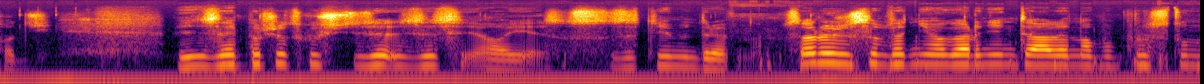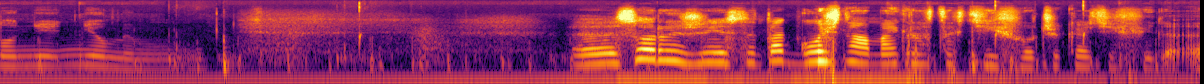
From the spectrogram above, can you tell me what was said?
chodzi. Więc na początku, o Jezus, zetniemy drewno. Sorry, że jestem tak nieogarnięty, ale no po prostu no nie, nie umiem. E, sorry, że jestem tak głośna, a Minecraft tak cicho, czekajcie chwilę. E,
